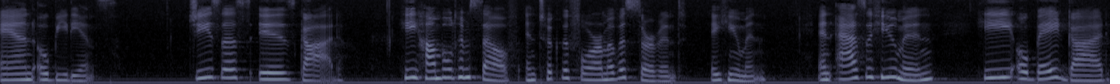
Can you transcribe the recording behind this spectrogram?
and obedience. Jesus is God. He humbled himself and took the form of a servant, a human. And as a human, he obeyed God,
